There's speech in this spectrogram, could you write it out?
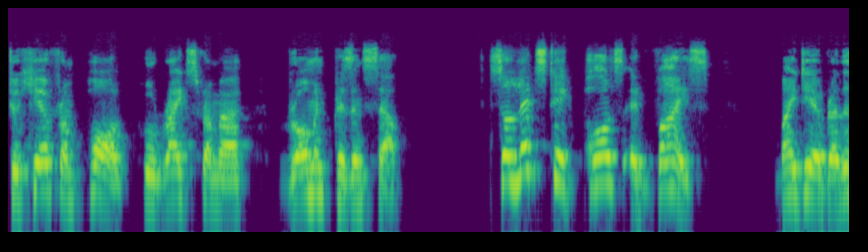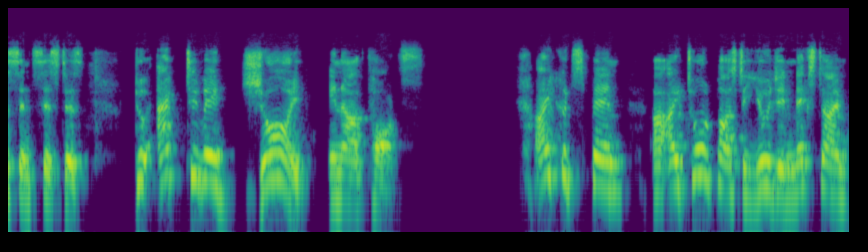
to hear from Paul, who writes from a Roman prison cell. So let's take Paul's advice, my dear brothers and sisters, to activate joy in our thoughts. I could spend, uh, I told Pastor Eugene next time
